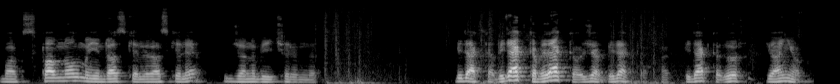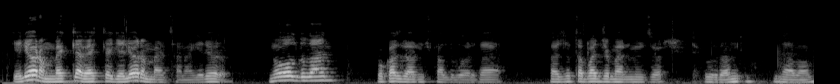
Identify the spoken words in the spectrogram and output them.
Bak spamın olmayın rastgele rastgele. Canı bir içelim de. Bir dakika, bir dakika, bir dakika hocam, bir dakika. Bak, bir dakika dur. Can yok. Geliyorum, bekle, bekle. Geliyorum ben sana, geliyorum. Ne oldu lan? Çok az vermiş kaldı bu arada. Sadece tabanca mermimiz var. Buradan devam.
